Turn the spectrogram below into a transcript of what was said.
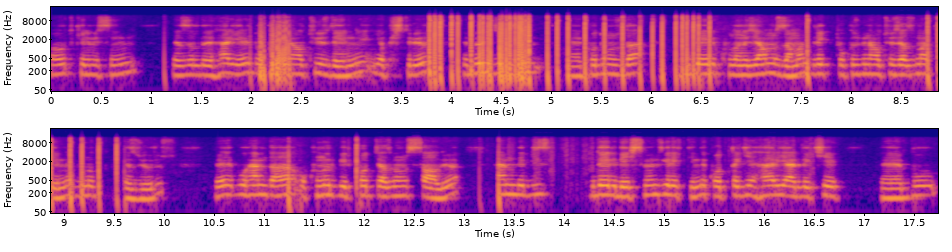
baut kelimesinin yazıldığı her yere 9600 değerini yapıştırıyor. Ve böylece bizim e, kodumuzda bu değeri kullanacağımız zaman direkt 9600 yazmak yerine bunu yazıyoruz. Ve bu hem daha okunur bir kod yazmamızı sağlıyor. Hem de biz bu değeri değiştirmemiz gerektiğinde koddaki her yerdeki e, bu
